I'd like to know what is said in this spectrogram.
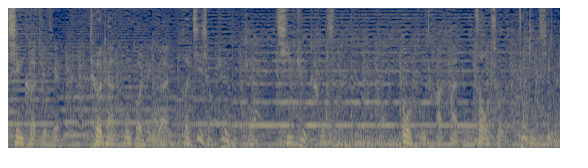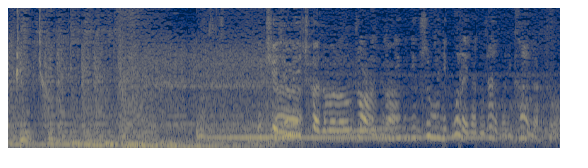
顷刻之间，车站工作人员和纪晓俊等人齐聚车下，共同查看遭受了重击的列车。你铁锨没车怎么能撞上去了？你你师傅，你过来一下，都这里你看一下，师傅。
